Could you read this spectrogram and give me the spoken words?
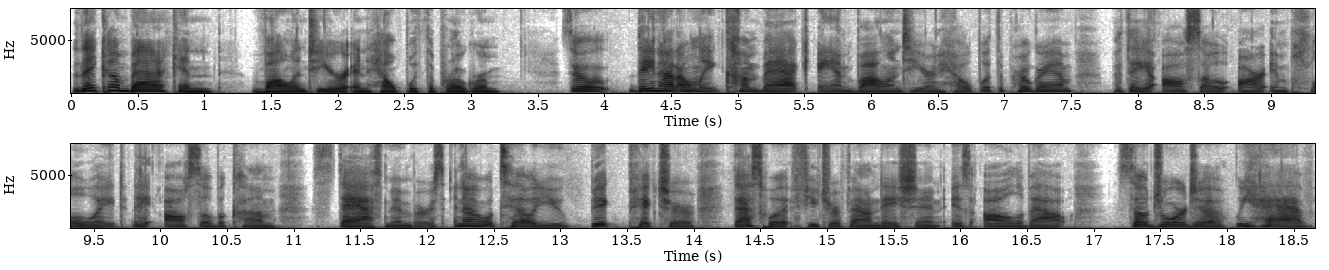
they come back and volunteer and help with the program? So they not only come back and volunteer and help with the program, but they also are employed. They also become staff members. And I will tell you, big picture, that's what Future Foundation is all about. So, Georgia, we have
